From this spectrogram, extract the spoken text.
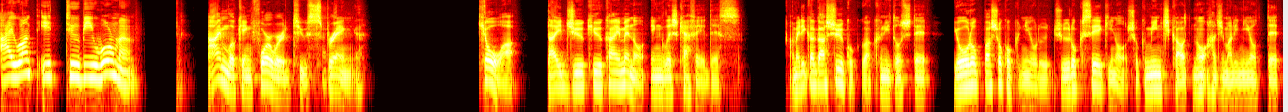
I want it to be warmer. I'm looking forward to spring. 今日は第19回目の English Cafe です。アメリカ合衆国は国として ヨーロッパ諸国による16世紀の植民地化の始まりによって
